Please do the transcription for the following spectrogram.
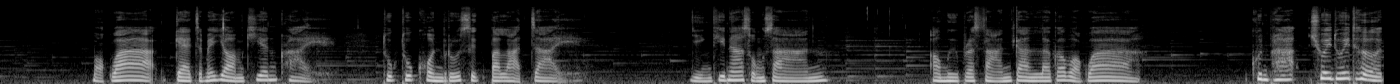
ำบอกว่าแกจะไม่ยอมเคี่ยนใคร ทุกๆคนรู้สึกประหลาดใจ หญิงที่น่าสงสาร เอามือประสานกันแล้วก็บอกว่า คุณพระช่วยด้วยเถิด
